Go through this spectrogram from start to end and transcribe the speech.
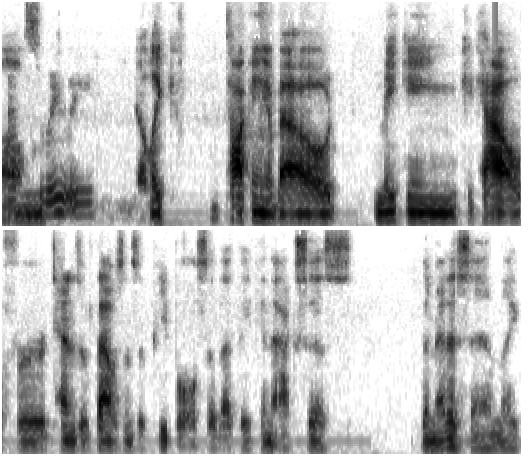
um, absolutely you know like talking about making cacao for tens of thousands of people so that they can access the medicine like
